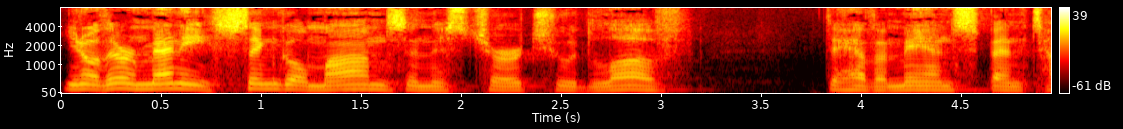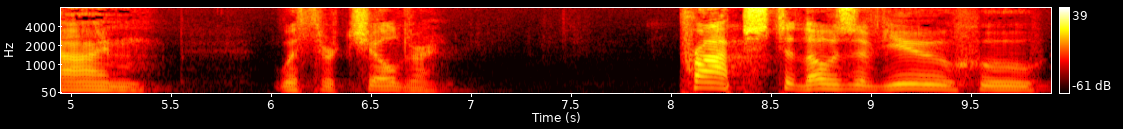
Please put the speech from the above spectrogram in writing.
You know, there are many single moms in this church who would love to have a man spend time with their children. Props to those of you who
